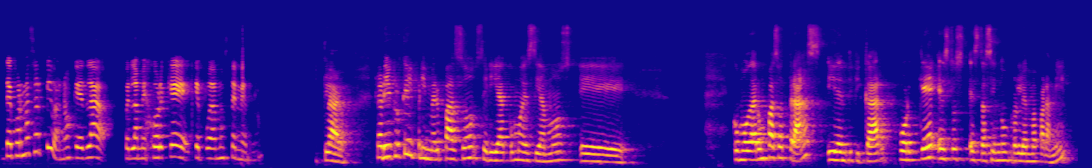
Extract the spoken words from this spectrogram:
de forma asertiva, ¿no? Que es la, pues, la mejor que, que podamos tener, ¿no? Claro, claro, yo creo que el primer paso sería, como decíamos, eh, como dar un paso atrás, identificar por qué esto está siendo un problema para mí,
